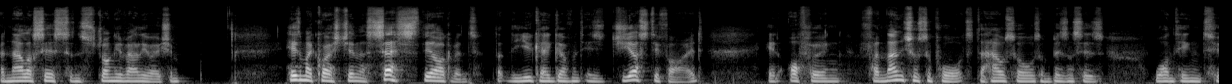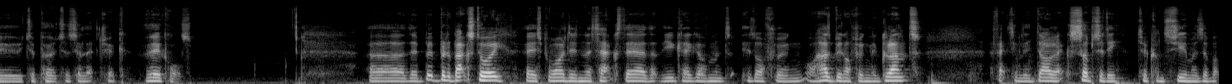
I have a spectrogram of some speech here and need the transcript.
analysis and strong evaluation. Here's my question Assess the argument that the UK government is justified in offering financial support to households and businesses wanting to, to purchase electric vehicles. Uh, the bit, bit of backstory is provided in the text there that the UK government is offering or has been offering a grant effectively direct subsidy to consumers of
